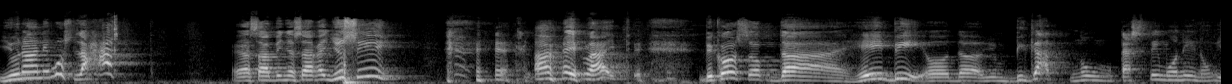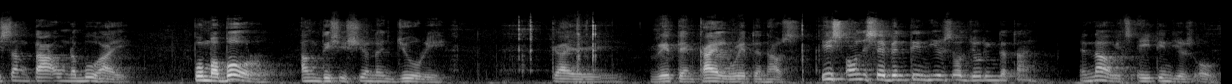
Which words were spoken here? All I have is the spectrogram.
Unanimous, lahat. Kaya sabi niya sa akin, you see, am I right? Because of the heavy o the yung bigat nung testimony nung isang taong nabuhay, pumabor ang desisyon ng jury kay Ritten, Kyle Rittenhouse. He's only 17 years old during that time. And now it's 18 years old.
